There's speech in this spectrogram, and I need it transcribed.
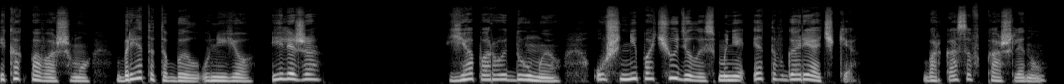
И как, по-вашему, бред это был у нее, или же... Я порой думаю, уж не почудилось мне это в горячке. Баркасов кашлянул.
